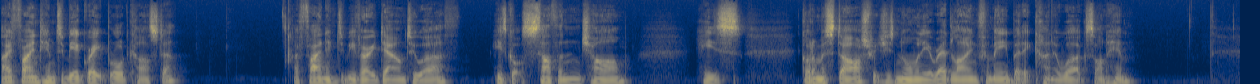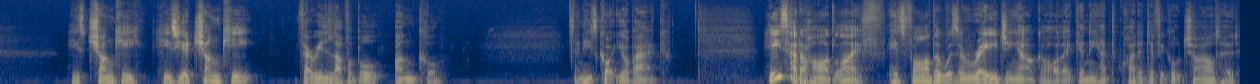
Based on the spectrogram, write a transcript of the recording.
I find him to be a great broadcaster. I find him to be very down to earth. He's got southern charm. He's got a moustache, which is normally a red line for me, but it kind of works on him. He's chunky. He's your chunky, very lovable uncle. And he's got your back. He's had a hard life. His father was a raging alcoholic and he had quite a difficult childhood.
